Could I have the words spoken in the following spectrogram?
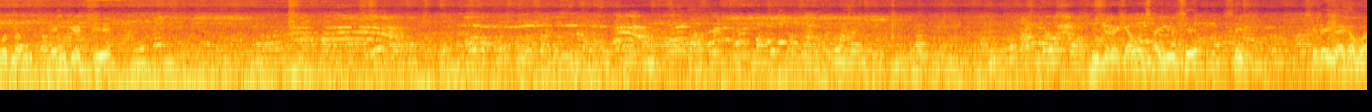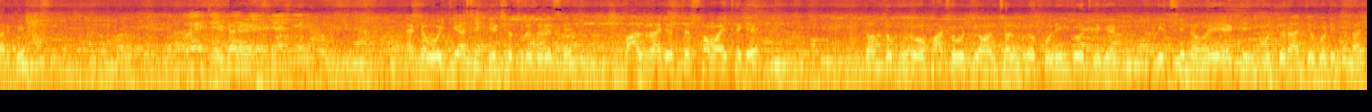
প্রথম মেন গেট দিয়ে। ভিতরে কেমন সাজিয়েছে, সেই, সেটাই দেখাবো আর কি। এখানে একটা ঐতিহাসিক দৃশ্য তুলে ধরেছে। পাল রাজত্বের সময় থেকে দত্তপুর ও পার্শ্ববর্তী অঞ্চলগুলো কলিঙ্গ থেকে বিচ্ছিন্ন হয়ে একটি ক্ষুদ্র রাজ্য গঠিত হয়,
